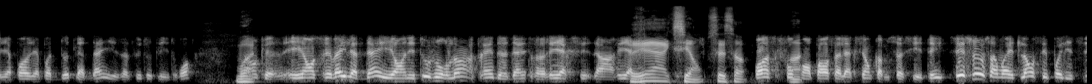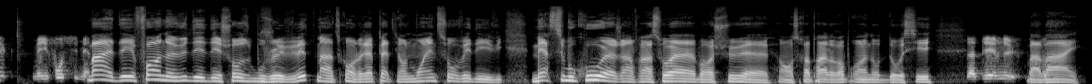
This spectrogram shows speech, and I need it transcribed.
n'y a, pas, y a pas de doute là-dedans, il les a tués toutes les trois. Donc, et on se réveille là-dedans et on est toujours là en train d'être réaction, dans réaction. Réaction, c'est ça. Je pense qu'il faut qu'on passe à l'action comme société. C'est sûr, ça va être long, c'est politique, mais il faut s'y mettre. Ben, des fois, on a vu des, des, choses bouger vite, mais en tout cas, on le répète, ils ont le moyen de sauver des vies. Merci beaucoup, Jean-François Brochu. on se reparlera pour un autre dossier. Vous êtes bienvenu. Bye bye.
